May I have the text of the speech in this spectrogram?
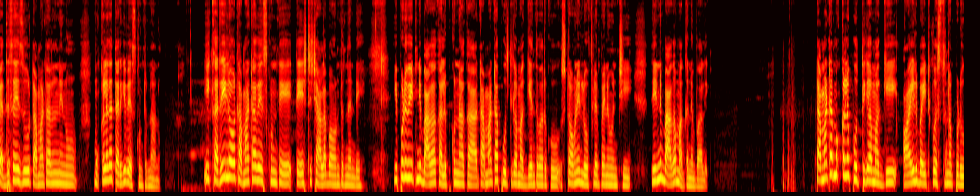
పెద్ద సైజు టమాటాలను నేను ముక్కలుగా తరిగి వేసుకుంటున్నాను. ఈ కర్రీలో టమాటా వేసుకుంటే టేస్ట్ చాలా బాగుంటుందండి. ఇప్పుడు వీటిని బాగా కలుపుకున్నాక టమాటా పూర్తిగా మగ్గేంత వరకు స్టవ్ని లో ఫ్లేమ్ పైన ఉంచి దీన్ని బాగా మగ్గనివ్వాలి. టమాటా ముక్కలు పూర్తిగా మగ్గి ఆయిల్ బయటకు వస్తున్నప్పుడు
